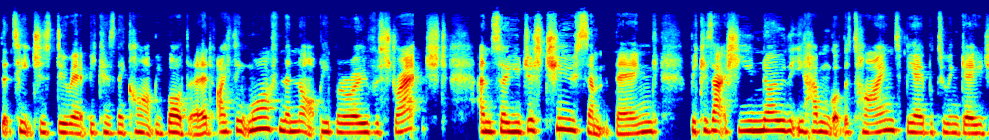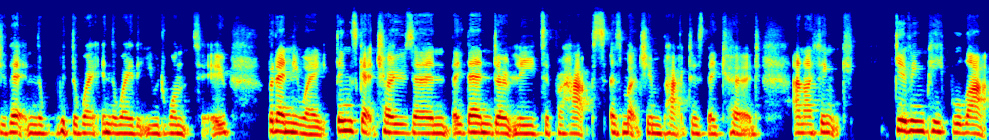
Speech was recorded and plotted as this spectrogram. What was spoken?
that teachers do it because they can't be bothered. I think more often than not, people are overstretched. And so you just choose something because actually you know that you haven't got the time to be able to engage with it in the, with the way, in the way that you would want to but anyway, things get chosen. They then don't lead to perhaps as much impact as they could. And I think giving people that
